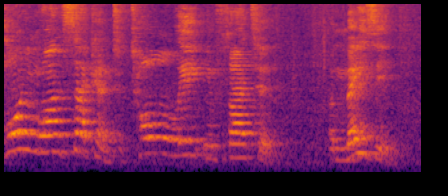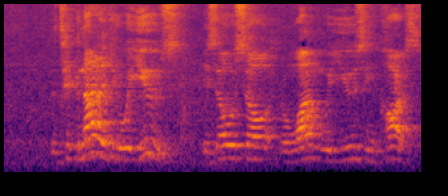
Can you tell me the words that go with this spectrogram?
0.1 second to totally inflate it. Amazing. The technology we use is also the one we use in cars.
